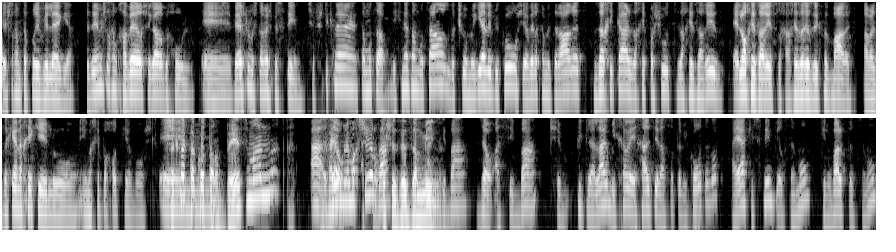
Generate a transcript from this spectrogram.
יש לכם את הפריבילגיה. אז אם יש לכם חבר שגר בחו"ל אה, ויש לו משתמש בסטים, שפשוט יקנה את המוצר, יקנה את המוצר וכשהוא מגיע לביקור שיביא לכם את זה לארץ, זה הכי קל, זה הכי פשוט, זה הכי זריז, אה, לא הכי זריז, סליחה, הכי זריז זה לקנות בארץ, אבל זה כן הכי כאילו, עם הכי פחות כאב ראש. צריך אה, לחכות הרבה זמן היום למכשיר הסיבה- או שזה זמין? הסיבה, זהו, הסיבה שבגללה בכלל יכלתי לעשות את הביקורת הזאת, היה כי סטים פרסמו, כאילו ואלב פרסמו,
